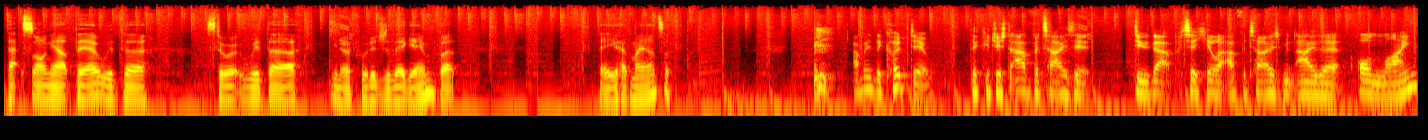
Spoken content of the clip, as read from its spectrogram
that song out there with the story with uh, you know footage of their game. But there you have my answer. I mean, they could do. They could just advertise it, do that particular advertisement either online,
